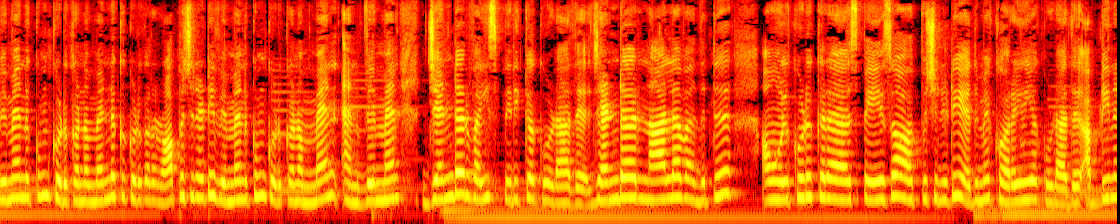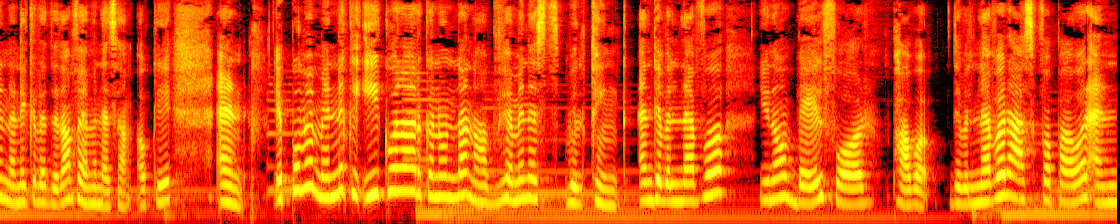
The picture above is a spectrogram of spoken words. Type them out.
விமெனுக்கும் கொடுக்கணும். மென்னுக்கு கொடுக்குற ஒரு ஆப்பர்ச்சுனிட்டி விமெனுக்கும் கொடுக்கணும். Men and women gender wise பிரிக்கக்கூடாது. ஜெண்டர்னால வந்துட்டு அவங்களுக்கு கொடுக்குற ஸ்பேஸோ ஆப்பர்ச்சுனிட்டியோ எதுவுமே குறையக்கூடாது அப்படின்னு நினைக்கிறது தான் ஃபெமினிசம் ஓகே அண்ட் எப்போவுமே மென்னுக்கு ஈக்குவலாக இருக்கணும்னு தான் நான் feminist will think and they will never you know fail for power they will never ask for power and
